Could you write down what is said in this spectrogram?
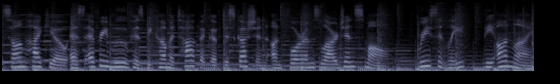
Song Hye Kyo's every move has become a topic of discussion on forums large and small. Recently, the online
